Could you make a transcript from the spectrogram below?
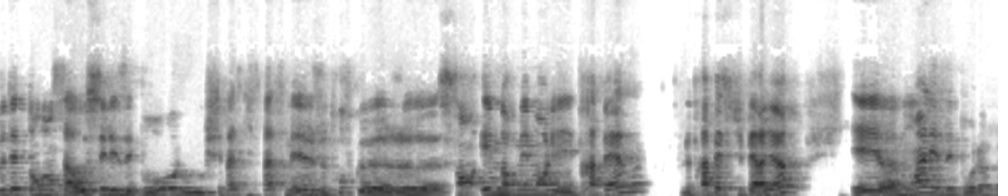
peut-être tendance à hausser les épaules ou je sais pas ce qui se passe, mais je trouve que je sens énormément les trapèzes, le trapèze supérieur et euh, moins les épaules.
